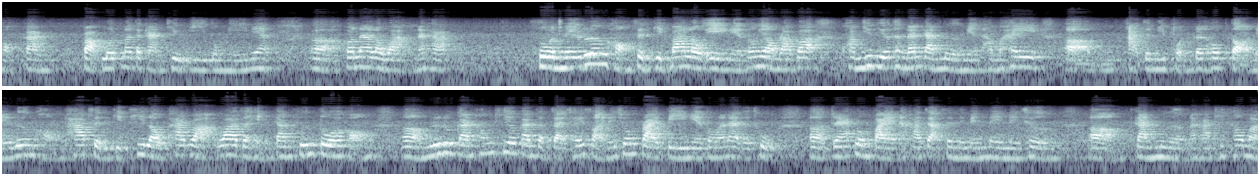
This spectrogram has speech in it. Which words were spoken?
ของการปรับลดมาตรการ QE ตรงนี้เนี่ยก็น่าระวังนะคะ ส่วนในเรื่องของเศรษฐกิจบ้านเราเองเนี่ยต้องยอมรับว่าความยืดเยื้อทางด้านการเมืองเนี่ยทำให้อ่ออาจจะมีผลกระทบต่อในเรื่องของภาพเศรษฐกิจที่เราคาดว่าว่าจะเห็นการฟื้นตัวของฤดูการท่องเที่ยวการจับจ่ายใช้สอยในช่วงปลายปีเนี่ยตรงนั้นอาจจะถูกเอ่อ drag ลงไปนะคะจาก sentiment ในในเชิงการเมืองนะคะที่เข้ามา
